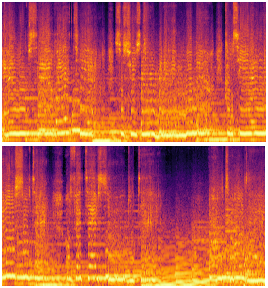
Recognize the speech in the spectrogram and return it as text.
Elle m'observait hier, soucieuse, troublée, ma mère, comme si elle le sentait. En fait, elle se doutait, entendait.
